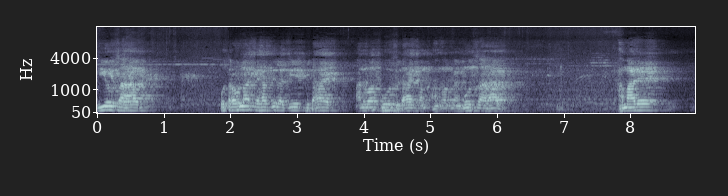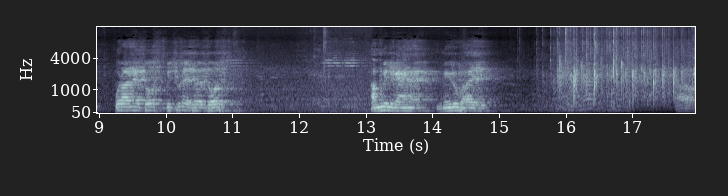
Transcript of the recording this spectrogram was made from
ईओ साहब, उतरौला के हरदिल अज़ीज़ विधायक, अनवरपुर विधायक अनवर महमूद साहब। हमारे पुराने दोस्त, बिछड़े हुए दोस्त अब मिल गए हैं, मीरू भाई और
